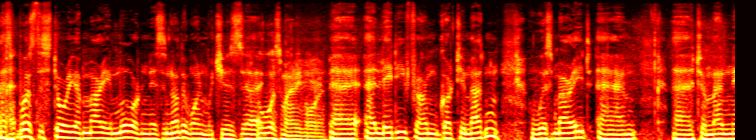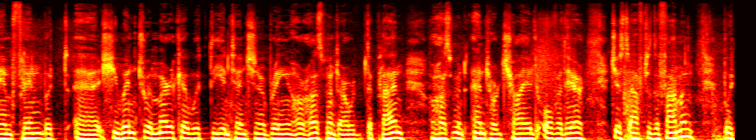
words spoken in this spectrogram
I suppose the story of Mary Morden is another one, which is uh, Who was Mary Morden? uh, a lady from Gortymadden who was married um, uh, to a man named Flynn, but uh, she went to America with the intention of bringing her husband, or the plan, her husband and her child over there just after the famine, but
